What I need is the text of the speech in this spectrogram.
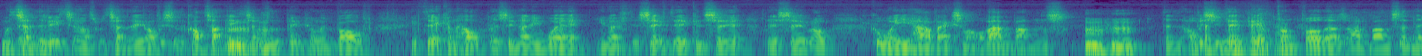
We'll take the details. We'll take the obviously the contact Mm-hmm. details of the people involved. If they can help us in any way, you know, if they say if they can say they say, well, could we have X amount of armbands? Mm-hmm. Then obviously they pay up front for those armbands, and the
